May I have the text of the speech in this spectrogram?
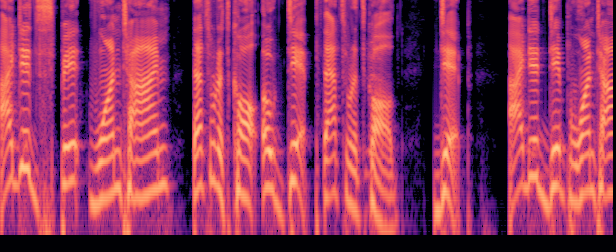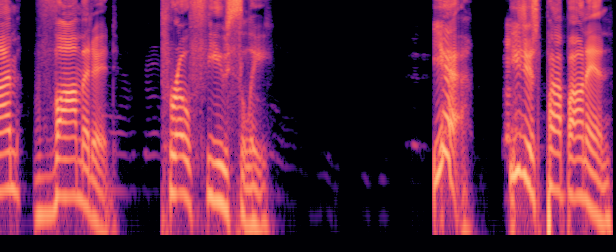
I did spit one time. That's what it's called. Oh, dip. That's what it's called. Dip. I did dip one time, vomited profusely. Oh, yeah. You just pop on in.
